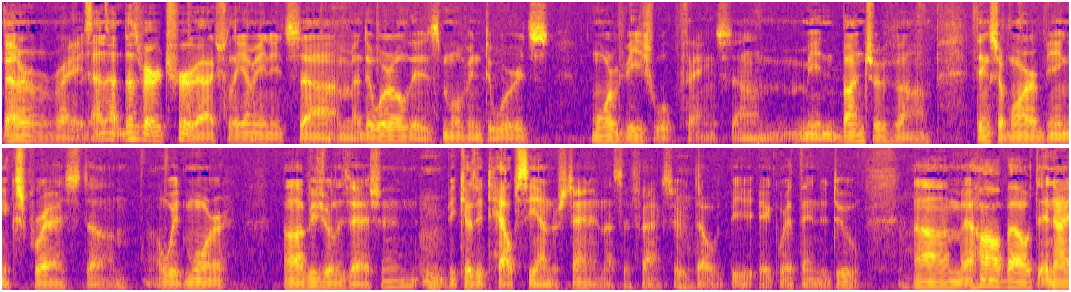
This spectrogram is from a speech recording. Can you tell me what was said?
Better, right. That, that's very true, actually. I mean, it's um, the world is moving towards more visual things. Um, I mean, a bunch of um, things are more being expressed um, with more uh, visualization Mm. because it helps the understanding. That's a fact. So Mm. that would be a great thing to do. Um, how about and I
